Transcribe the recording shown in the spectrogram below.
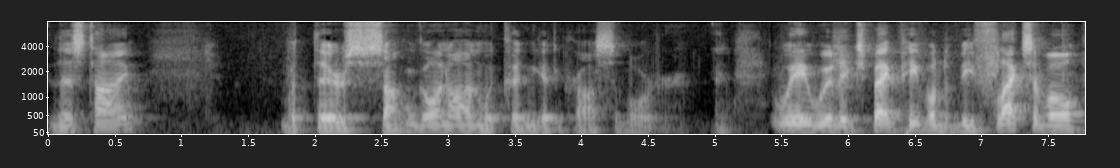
this time, but there's something going on. We couldn't get across the border. We would expect people to be flexible,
